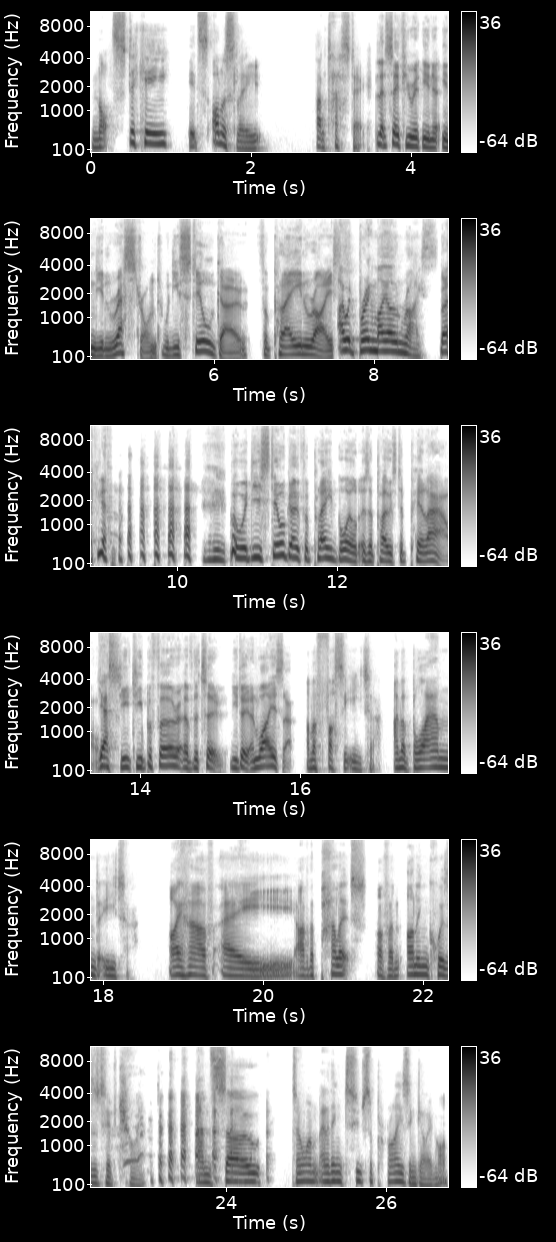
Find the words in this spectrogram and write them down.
not sticky. It's honestly fantastic. Let's say if you're in an Indian restaurant, would you still go for plain rice? I would bring my own rice. But, but would you still go for plain boiled as opposed to pilau? Yes. Do you, do you prefer it of the two? You do. And why is that? I'm a fussy eater. I'm a bland eater. I have a I have the palate of an uninquisitive child, and so I don't want anything too surprising going on.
